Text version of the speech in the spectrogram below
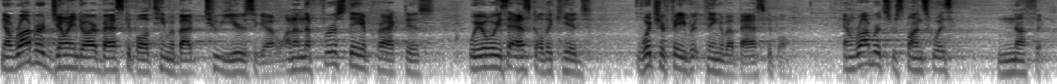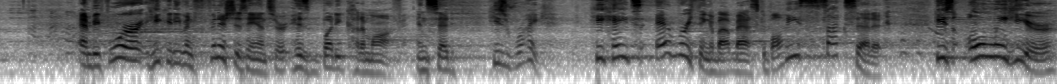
Now, Robert joined our basketball team about two years ago, and on the first day of practice, we always ask all the kids, What's your favorite thing about basketball? And Robert's response was, Nothing. And before he could even finish his answer, his buddy cut him off and said, He's right. He hates everything about basketball. He sucks at it. He's only here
